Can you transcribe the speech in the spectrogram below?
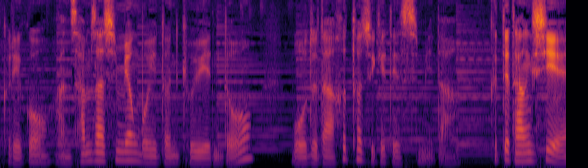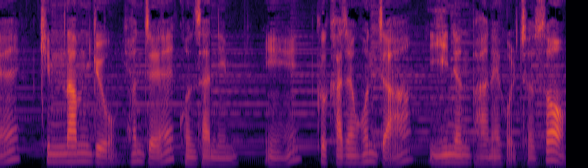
그리고 한 3, 40명 모이던 교인도 모두 다 흩어지게 됐습니다. 그때 당시에 김남규 현재 권사님이 그 가정 혼자 2년 반에 걸쳐서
